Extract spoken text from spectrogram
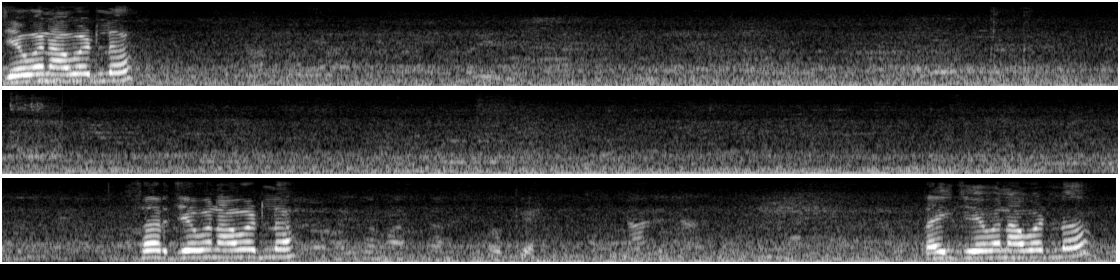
जेवण आवडलं? सर जेवण आवडलं? ओके. ताई जेवण आवडलं?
